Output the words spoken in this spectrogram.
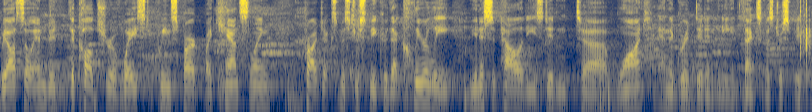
We also ended the culture of waste at Queen's Park by cancelling projects, Mr. Speaker, that clearly municipalities didn't uh, want and the grid didn't need. Thanks, Mr. Speaker.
